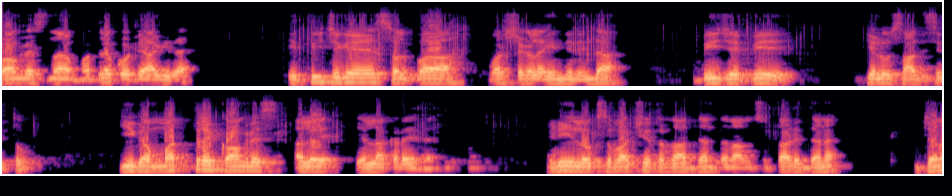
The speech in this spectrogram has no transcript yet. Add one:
ಕಾಂಗ್ರೆಸ್ನ ಭದ್ರಕೋಟೆ ಆಗಿದೆ. ಇತ್ತೀಚೆಗೆ ಸ್ವಲ್ಪ ವರ್ಷಗಳ ಹಿಂದಿನಿಂದ ಬಿಜೆಪಿ ಗೆಲುವು ಸಾಧಿಸಿತ್ತು. ಈಗ ಮತ್ತೆ ಕಾಂಗ್ರೆಸ್ ಅಲೆ ಎಲ್ಲ ಕಡೆ ಇದೆ. ಇಡೀ ಲೋಕಸಭಾ ಕ್ಷೇತ್ರದಾದ್ಯಂತ ನಾನು ಸುತ್ತಾಡಿದ್ದೇನೆ. ಜನ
